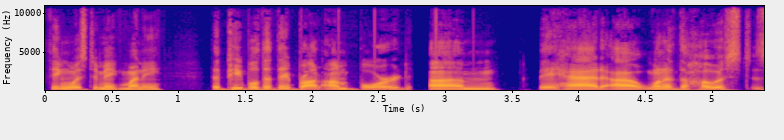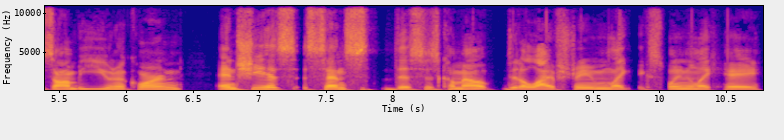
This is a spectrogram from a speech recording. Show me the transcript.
thing was to make money. The people that they brought on board, um, they had uh, one of the hosts, Zombie Unicorn, and she has since this has come out, did a live stream like explaining like, hey,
